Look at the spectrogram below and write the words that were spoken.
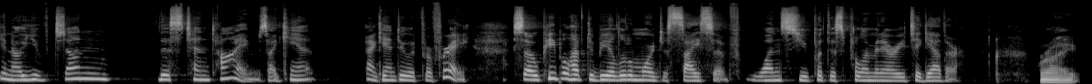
you know, you've done this 10 times. I can't I can't do it for free. So people have to be a little more decisive once you put this preliminary together. Right.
